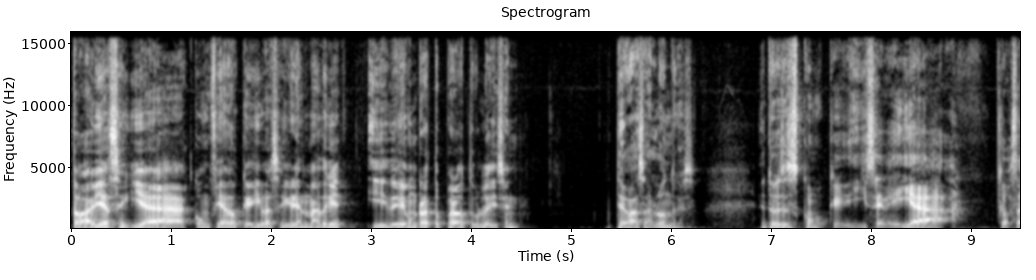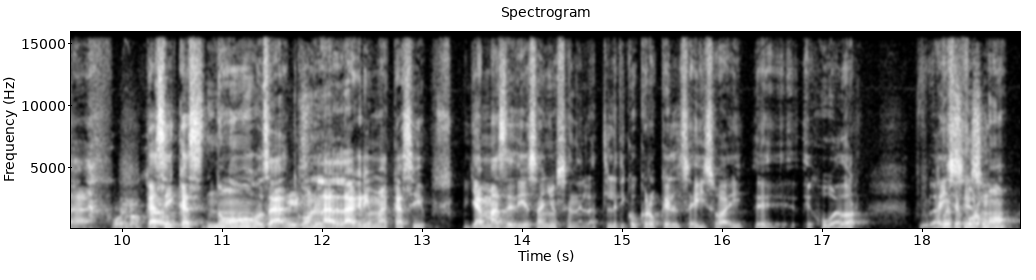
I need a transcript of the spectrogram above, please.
todavía seguía confiado que iba a seguir en Madrid y de un rato para otro le dicen, te vas a Londres. Entonces como que, y se veía, o sea, Bueno, casi, casi, no, o sea, Triste. con la lágrima casi, pues, ya más de 10 años en el Atlético, creo que él se hizo ahí de, de jugador, ahí Pues se sí, formó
